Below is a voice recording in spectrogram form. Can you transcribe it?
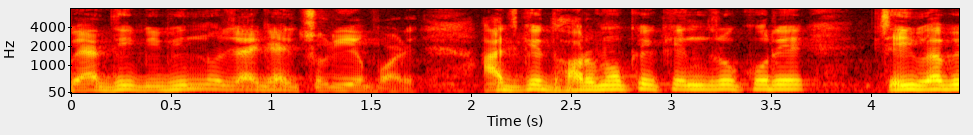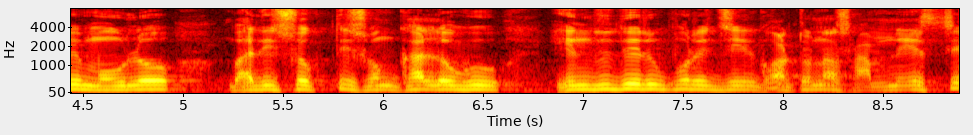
ব্যাধি বিভিন্ন জায়গায় ছড়িয়ে পড়ে। আজকে ধর্মকে কেন্দ্র করে যেইভাবে মৌলবাদী শক্তি সংখ্যালঘু হিন্দুদের উপরে যে ঘটনা সামনে এসছে,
